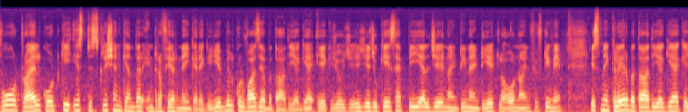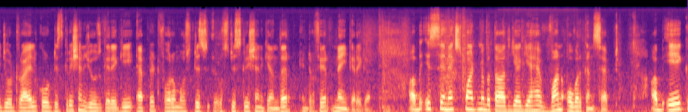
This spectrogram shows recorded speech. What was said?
وہ ٹرائل کورٹ کی اس ڈسکریشن کے اندر انٹرفیئر نہیں کرے گی۔ یہ بالکل واضح بتا دیا گیا۔ ایک جو یہ جو کیس ہے پی ایل جے 1998 لاہور 950 میں، اس میں کلیئر بتا دیا گیا کہ جو ٹرائل کورٹ ڈسکریشن یوز کرے گی ایپلیٹ فورم اس ڈسکریشن کے اندر انٹرفیئر نہیں کرے گا۔ اب اس سے نیکسٹ پوائنٹ میں بتا دیا گیا ہے ون اوور کنسیپٹ اب ایک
